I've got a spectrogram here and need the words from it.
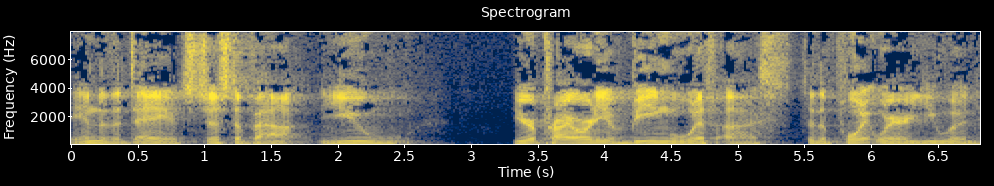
the end of the day, it's just about you, your priority of being with us to the point where you would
